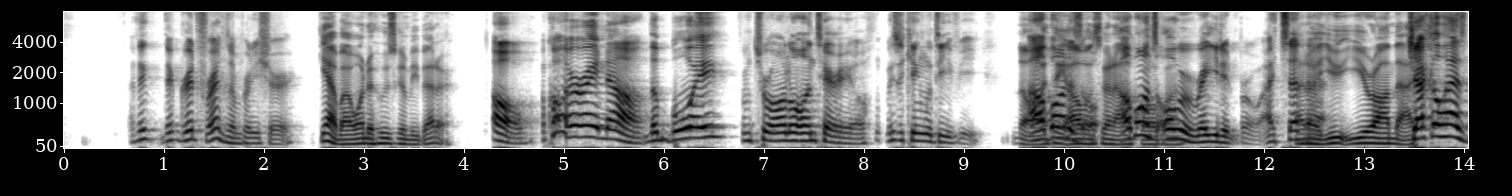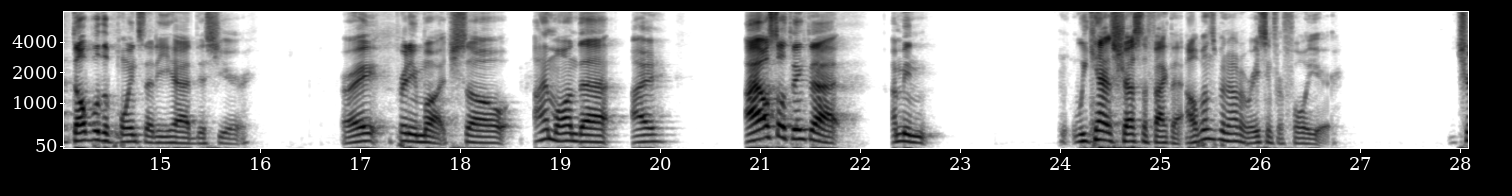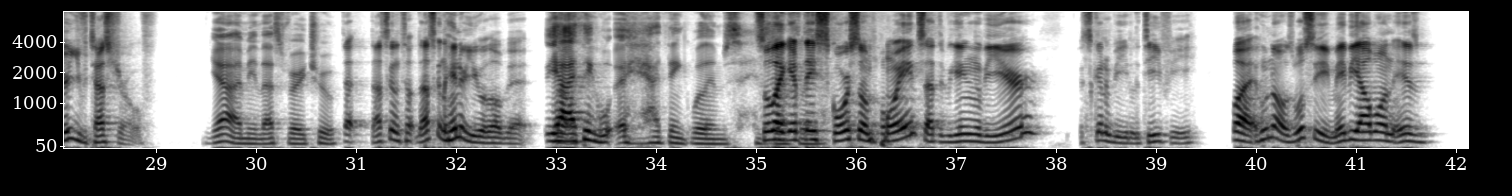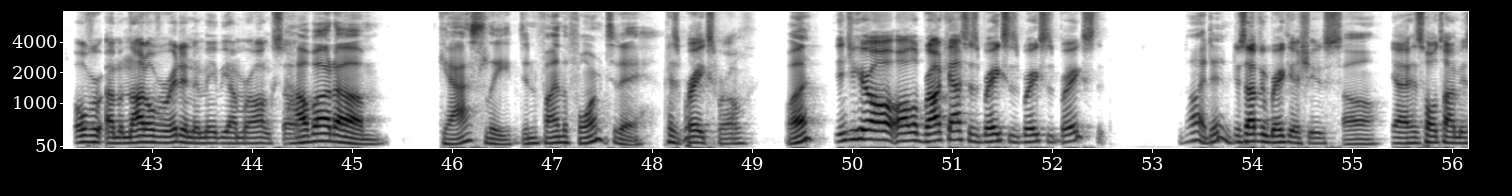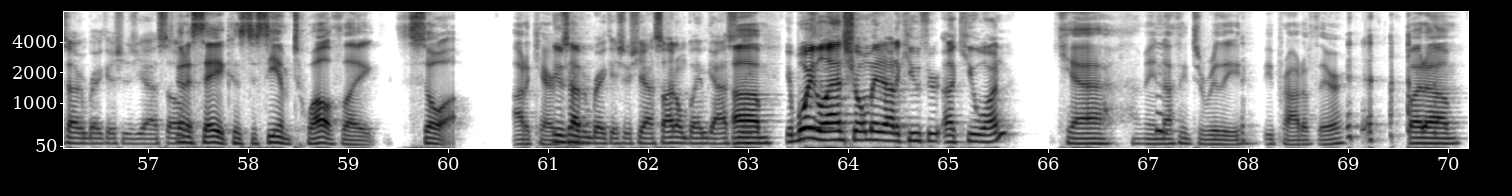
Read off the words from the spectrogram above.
I think they're good friends. I'm pretty sure. Yeah, but I wonder who's gonna be better. Oh, I'm calling it right now. The boy from Toronto, Ontario, Mr. King Latifi. No, I think Albon's gonna. Albon's Albon. overrated, bro. I said I know that. you. You're on that. Checo has double the points that he had this year. All right, pretty much. So I'm on that. I I also think that I mean we can't stress the fact that Albon's been out of racing for a full year. Sure, you've test drove. Yeah, I mean that's very true. That that's gonna t- that's gonna hinder you a little bit. Yeah, I think I think Williams. So like if they score some points at the beginning of the year, it's gonna be Latifi. But who knows? We'll see. Maybe Albon is over. I'm not overrated, and maybe I'm wrong. So How about um, Gasly didn't find the form today? his brakes, bro. What? Didn't you hear all, all the broadcasts? His brakes, his brakes, his brakes. No, I didn't. He was having brake issues. Oh, Yeah, his whole time he was having brake issues. Yeah, So I was gonna say because to see him 12th, like so out of character. he was having brake issues. Yeah, so I don't blame Gasly. Um, Your boy Lance Stroll made it out of Q three, uh, Q one. Yeah, I mean nothing to really be proud of there, but um,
